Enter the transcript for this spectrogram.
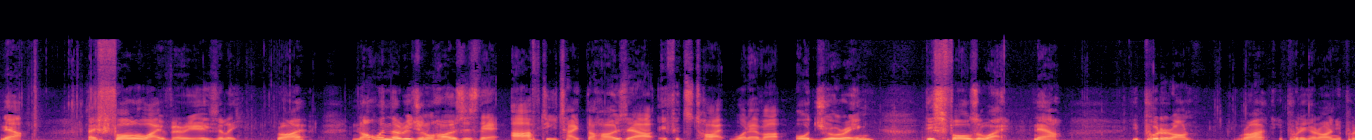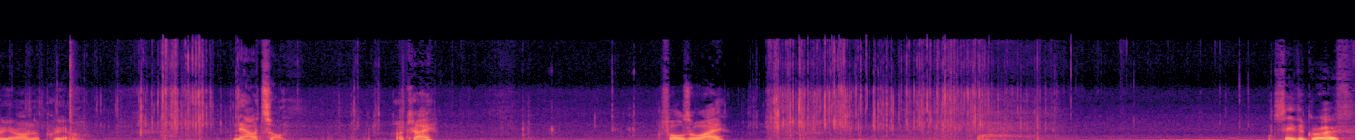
Now, they fall away very easily, right? Not when the original hose is there. After you take the hose out, if it's tight, whatever, or during, this falls away. Now, you put it on, right? You're putting it on, you're putting it on, you're putting it on. Now it's on. Okay? Falls away. See the groove?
